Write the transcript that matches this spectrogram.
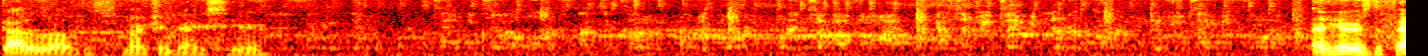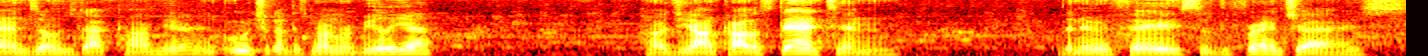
Gotta love this merchandise here. And here's the fanzones.com here. And ooh, check out this memorabilia. Uh, Giancarlo Stanton, the new face of the franchise.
